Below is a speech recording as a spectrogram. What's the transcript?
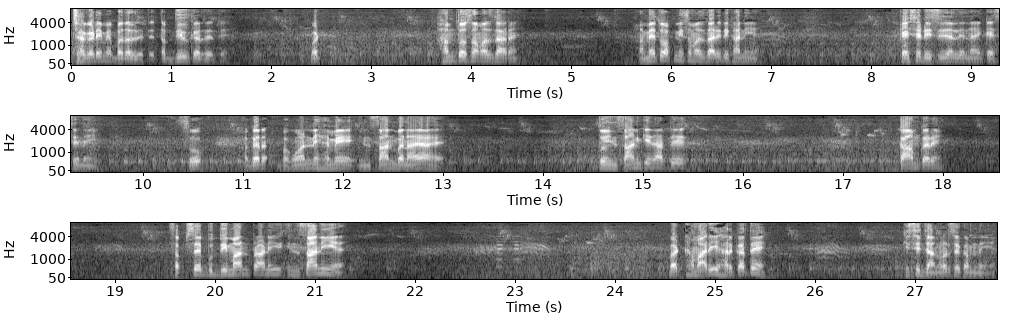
झगड़े में बदल देते तब्दील कर देते। बट हम तो समझदार हैं। हमें तो अपनी समझदारी दिखानी है। कैसे डिसीज़न लेना है कैसे नहीं। सो so, अगर भगवान ने हमें इंसान बनाया है तो इंसान के नाते काम करें। सबसे बुद्धिमान प्राणी इंसान ही। है बट हमारी हरकतें किसी जानवर से कम नहीं है।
